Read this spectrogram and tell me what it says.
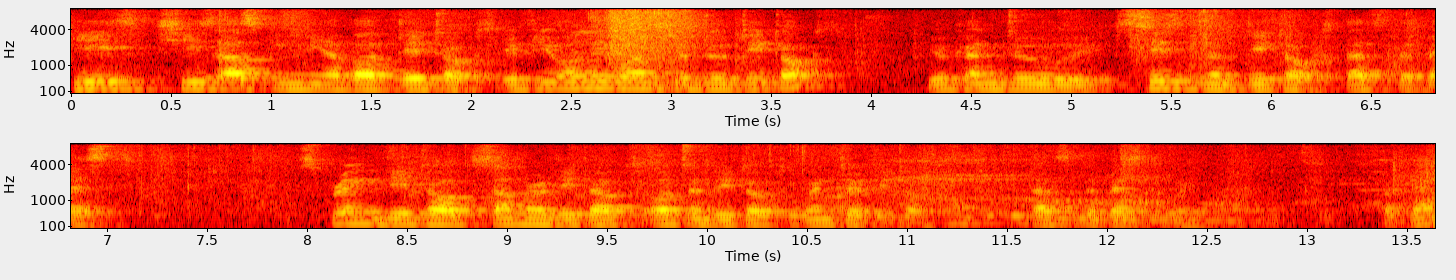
he's, she's asking me about detox. If you only want to do detox, you can do seasonal detox, that's the best. Spring detox, summer detox, autumn detox, winter detox, that's the best way. Okay?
